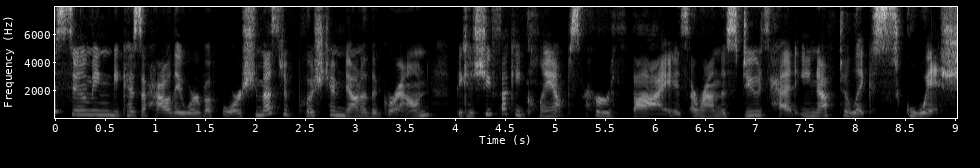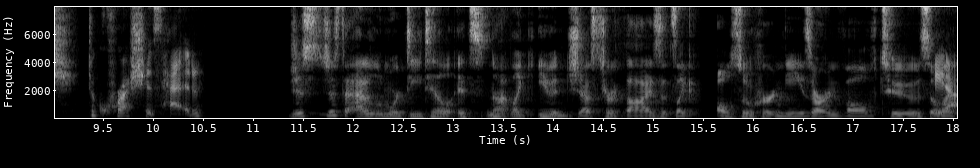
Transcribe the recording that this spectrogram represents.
assuming because of how they were before, she must have pushed him down to the ground because she fucking clamps her thighs around this dude's head enough to like squish to crush his head. just just to add a little more detail, it's not like even just her thighs, it's like also her knees are involved too. So like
